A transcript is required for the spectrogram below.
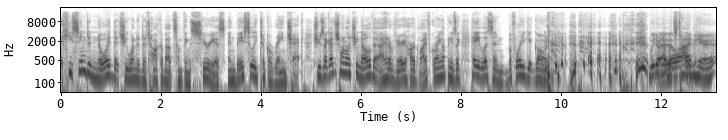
He seemed annoyed that she wanted to talk about something serious and basically took a rain check. She was like, I just want to let you know that I had a very hard life growing up. And he's like, Hey, listen, before you get going, we don't have much time here.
